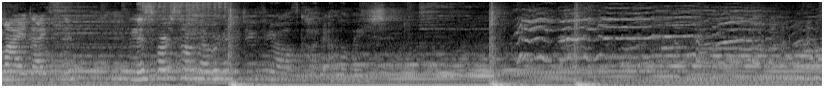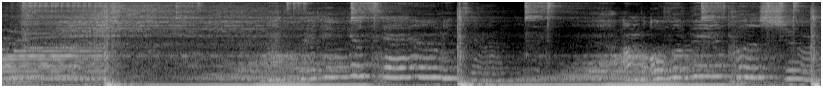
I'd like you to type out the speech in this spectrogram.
Mayah Dyson, and this first song that we're gonna do for y'all is called Elevation. sure.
